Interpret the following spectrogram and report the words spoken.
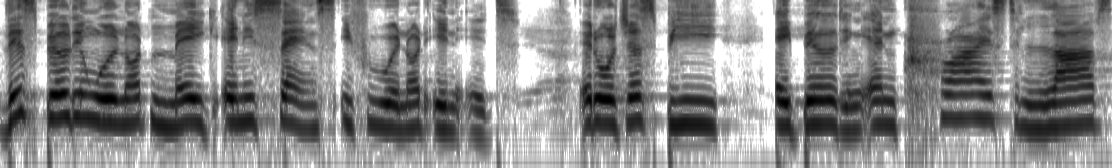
This building will not make any sense if we were not in it. It will just be a building. And Christ loves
